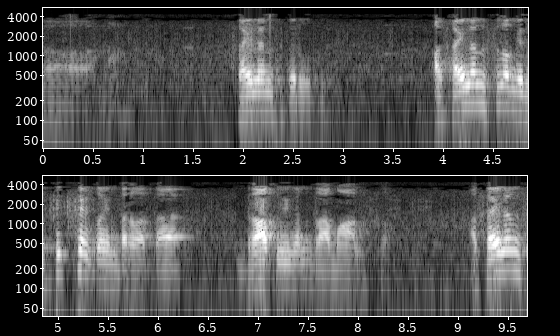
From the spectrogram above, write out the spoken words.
రామ సైలెన్స్ పెరుగుతుంది. ఆ సైలెన్స్లో మీరు ఫిక్స్ అయిపోయిన తర్వాత డ్రాప్ ఈవెన్ రామ ఆల్సో ఆ సైలెన్స్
